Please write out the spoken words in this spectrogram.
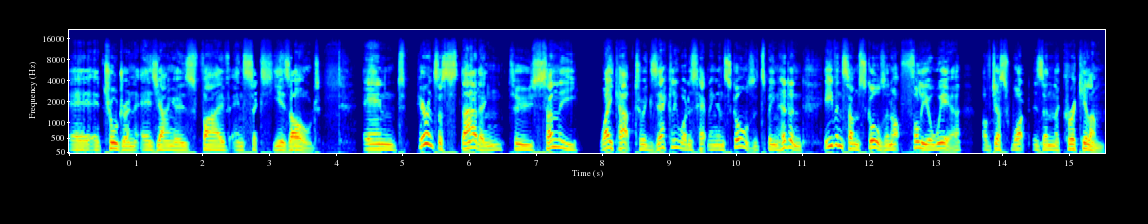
at children as young as five and six years old. And parents are starting to suddenly wake up to exactly what is happening in schools. It's been hidden. Even some schools are not fully aware of just what is in the curriculum.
